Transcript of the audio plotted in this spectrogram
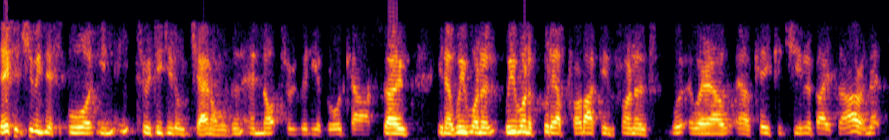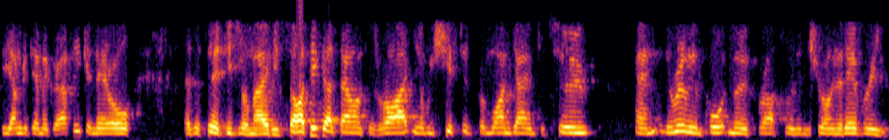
they're consuming their sport in, through digital channels and, and, not through linear broadcast. So, you know, we want to we want to put our product in front of where our, our key consumer base are, and that's the younger demographic, and they're all, as I said, digital natives. So I think that balance is right. You know, we shifted from one game to two, and the really important move for us was ensuring that every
